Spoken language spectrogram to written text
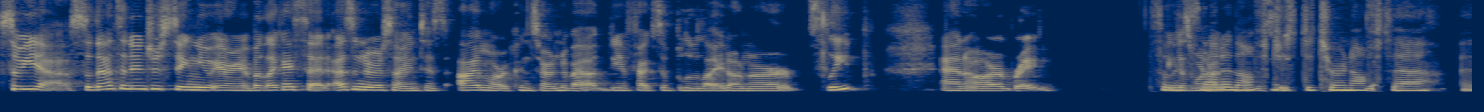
so yeah, so that's an interesting new area. But like I said, as a neuroscientist, I'm more concerned about the effects of blue light on our sleep and our brain. So because it's not, not enough just to turn off the uh,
